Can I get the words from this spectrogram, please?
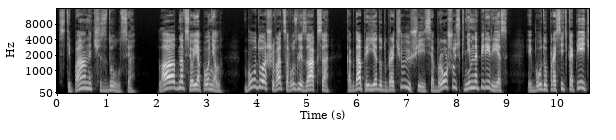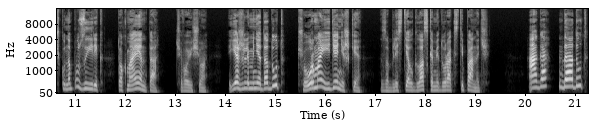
Степаныч сдулся. «Ладно, все я понял. Буду ошиваться возле ЗАГСа. Когда приедут брачующиеся, брошусь к ним на перерез и буду просить копеечку на пузырик, токмаэнта. Чего еще? Ежели мне дадут, «Чур мои денежки!» — заблестел глазками дурак Степаныч. «Ага, дадут.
